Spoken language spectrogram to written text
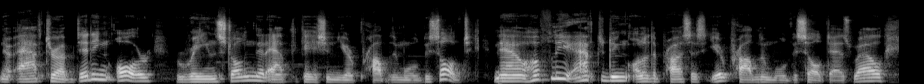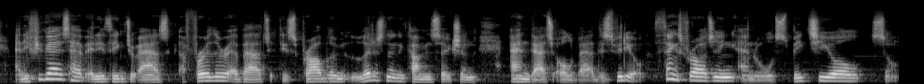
now after updating or reinstalling that application, your problem will be solved. Now hopefully after doing all of the process, your problem will be solved as well. And if you guys have anything to ask further about this problem, let us know in the comment section. And that's all about this video. Thanks for watching and we'll speak to you all soon.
